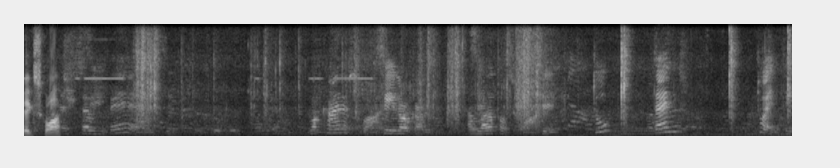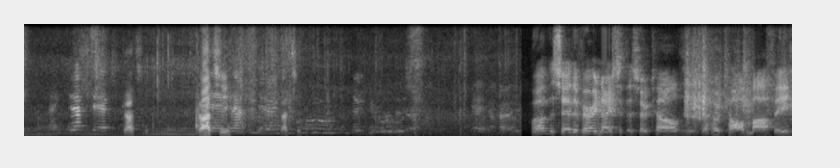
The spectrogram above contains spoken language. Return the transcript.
Big squash. It's so big. What kind of squash? Sì, local. A local squash. Sì. Tu? 10? 20. Thank you. Grazie. Grazie. Grazie. Grazie. Grazie. Well, I have to say they're very nice at this hotel. This is the Hotel Amalfi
